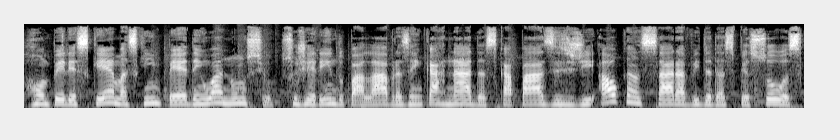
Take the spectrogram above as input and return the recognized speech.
romper esquemas que impedem o anúncio, sugerindo palavras encarnadas capazes de alcançar a vida das pessoas,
